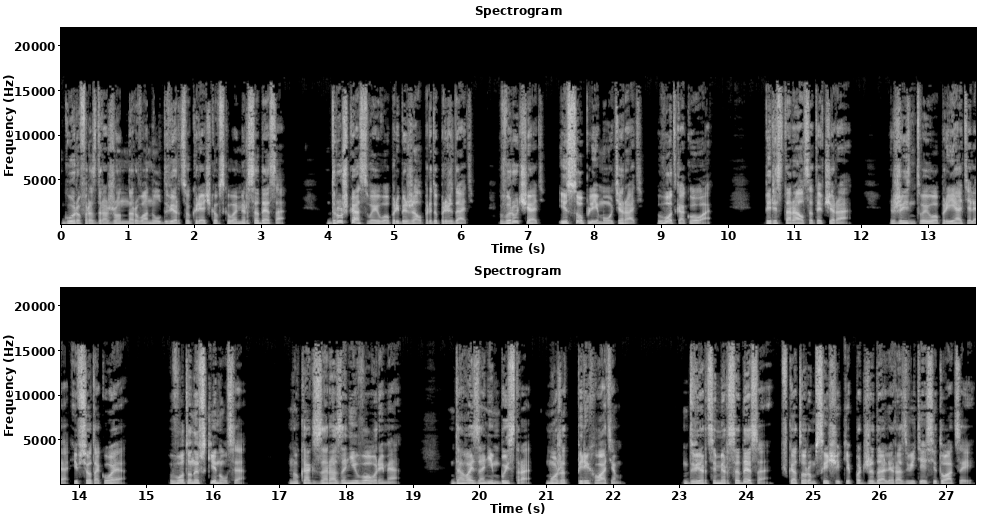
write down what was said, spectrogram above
Гуров раздраженно рванул дверцу крячковского Мерседеса. Дружка своего прибежал предупреждать. Выручать и сопли ему утирать. Вот какого. Перестарался ты вчера. Жизнь твоего приятеля и все такое. Вот он и вскинулся. Но как зараза не вовремя. Давай за ним быстро. Может, перехватим?» Дверцы Мерседеса, в котором сыщики поджидали развитие ситуации,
